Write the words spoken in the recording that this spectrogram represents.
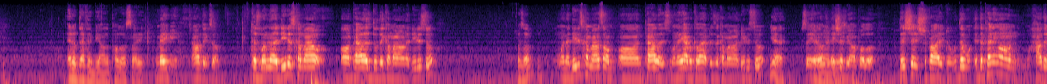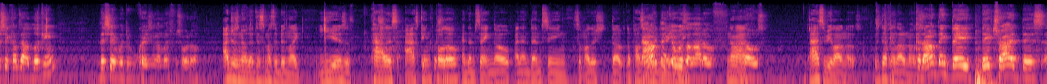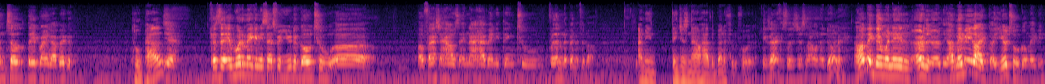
It'll definitely be on the polo site. maybe I don't think so, because when the Adidas come out on Palace, do they come out on Adidas too? What's up? When Adidas come out on on Palace, when they have a collab, does it come out on Adidas too? Yeah. So yeah, on it, should be on Polo. This shit should probably do the depending on how this shit comes out looking. This shit would do crazy numbers for sure though. I just know that this must have been like years of Palace asking For Polo and them saying no, and then them seeing some other sh- the the Now I possibility don't think it was a lot of Nah. no's It has to be a lot of no's. There's definitely a lot of no's. because I don't think they they've tried this until they brand got bigger. Who Palace? Yeah, because it wouldn't make any sense for you to go to uh, a fashion house and not have anything to for them to benefit off. I mean, they just now have the benefit for it. Exactly. So it's just now when they're doing it. I don't think they went in early, early. Uh, maybe like a year or two ago, maybe.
